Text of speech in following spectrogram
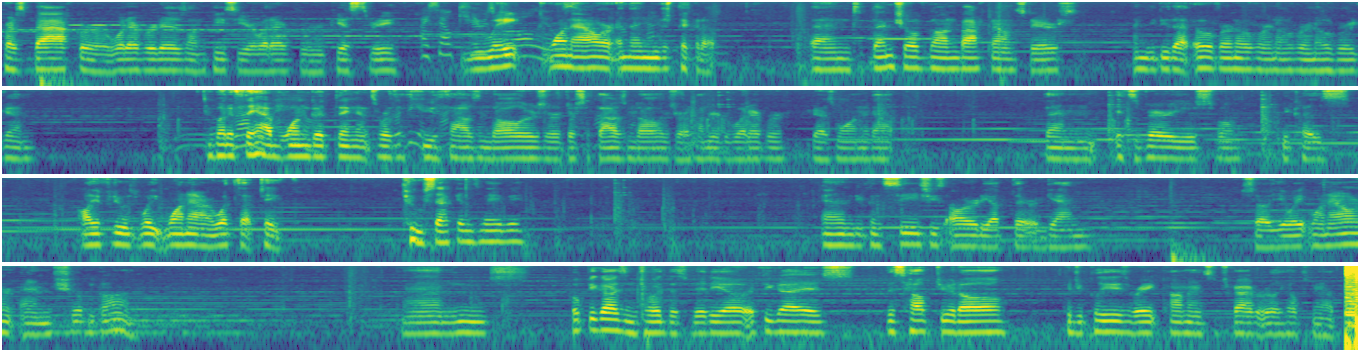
press back or whatever it is on PC or whatever for PS3. I sell You wait one hour and then you just pick it up. And then she'll have gone back downstairs. And you do that over and over and over and over again. But if they have one good thing and it's worth a few thousand dollars or just a thousand dollars or a hundred or whatever you guys want it at, then it's very useful because all you have to do is wait one hour. What's that take? Two seconds maybe? And you can see she's already up there again. So you wait one hour and she'll be gone. And hope you guys enjoyed this video. If you guys, this helped you at all, could you please rate, comment, subscribe? It really helps me out.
